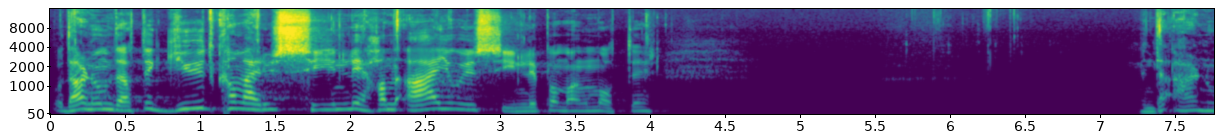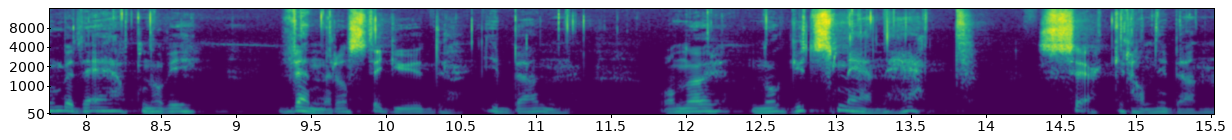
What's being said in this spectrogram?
Og det er noe med det at Gud kan være usynlig. Han er jo usynlig på mange måter. Men det er noe med det at når vi venner oss til Gud i bønn, og når, når Guds menighet søker Han i bønn,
